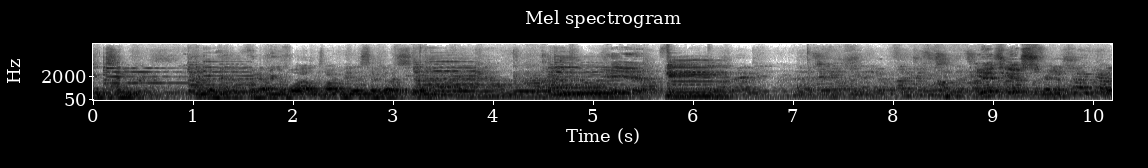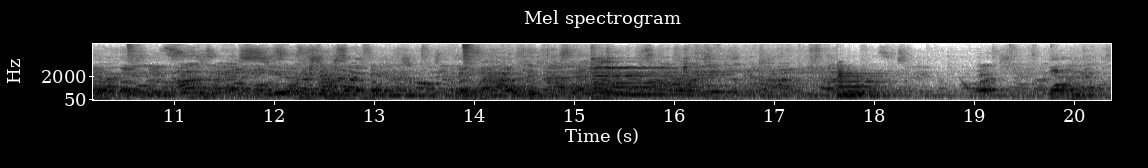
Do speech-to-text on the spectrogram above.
you can see, we're having a wild time here, so that's. yeah, yeah. Yes, yes. yes.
